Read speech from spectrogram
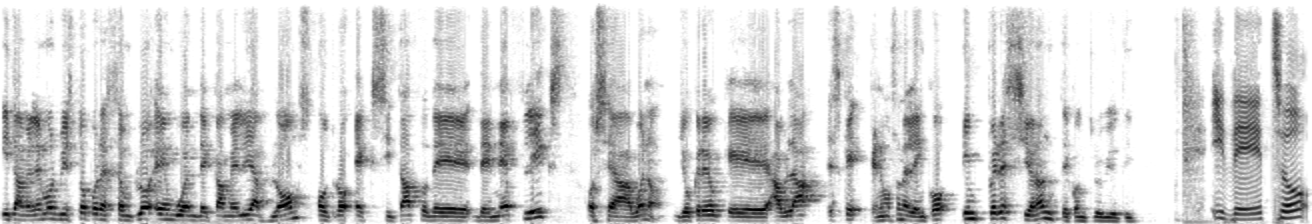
Y también la hemos visto, por ejemplo, en When the Camellia Bloms, otro exitazo de, de Netflix. O sea, bueno, yo creo que habla, es que tenemos un elenco impresionante con True Beauty. Y de hecho,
